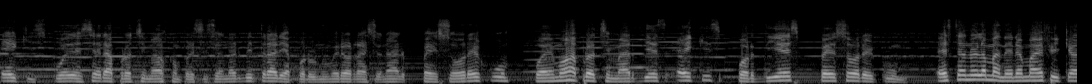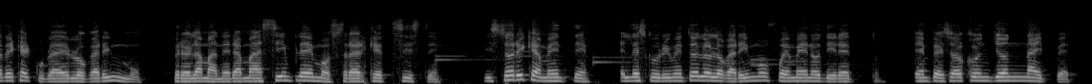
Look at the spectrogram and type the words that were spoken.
x puede ser aproximado con precisión arbitraria por un número racional p sobre q, podemos aproximar 10x por 10p sobre q. Esta no es la manera más eficaz de calcular el logaritmo, pero es la manera más simple de mostrar que existe. Históricamente, el descubrimiento de los logaritmos fue menos directo. Empezó con John Napier,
